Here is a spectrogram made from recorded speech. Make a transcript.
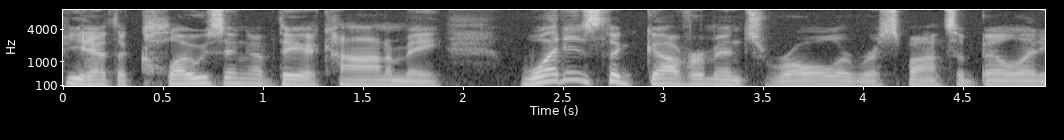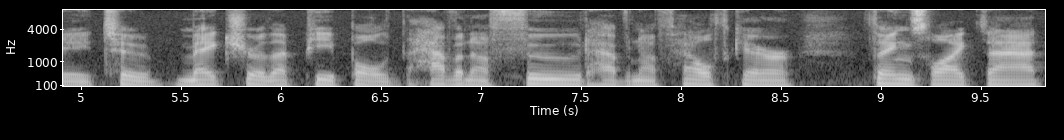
you know, the closing of the economy, what is the government's role or responsibility to make sure that people have enough food, have enough health care, things like that.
